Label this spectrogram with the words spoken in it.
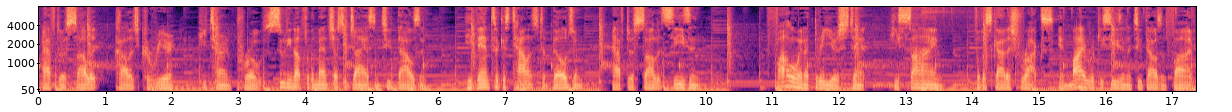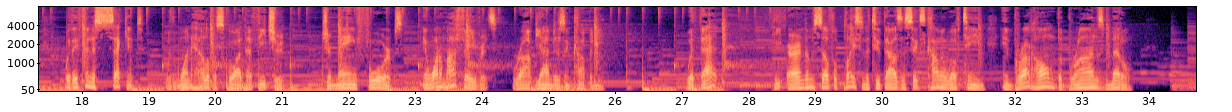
After a solid college career, he turned pro, suiting up for the Manchester Giants in 2000. He then took his talents to Belgium after a solid season. Following a three year stint, he signed for the Scottish Rocks in my rookie season in 2005, where they finished second with one hell of a squad that featured Jermaine Forbes and one of my favorites, Rob Yanders and company. With that, he earned himself a place in the 2006 Commonwealth team and brought home the bronze medal.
